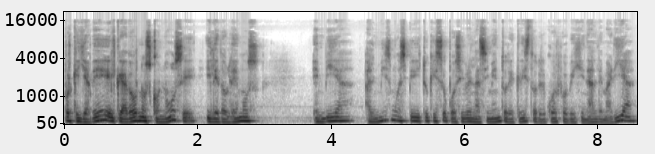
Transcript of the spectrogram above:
porque Yahvé, el Creador, nos conoce y le dolemos, envía al mismo Espíritu que hizo posible el nacimiento de Cristo del cuerpo virginal de María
